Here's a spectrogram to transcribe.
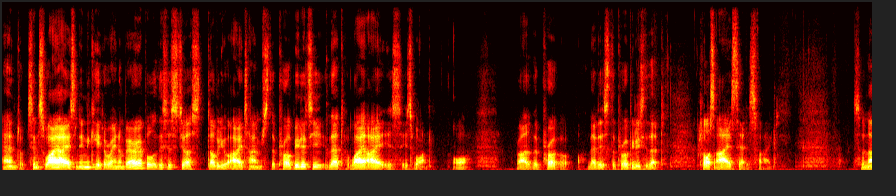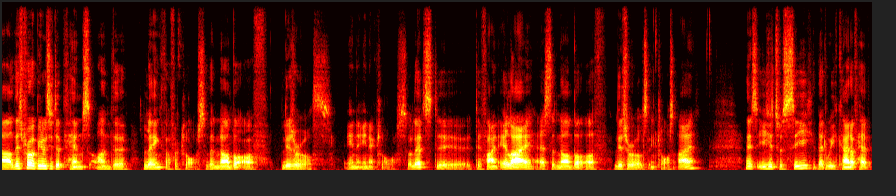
And since yi is an indicator random variable, this is just wi times the probability that yi is, is 1. Or rather, the pro that is the probability that clause i is satisfied. So now this probability depends on the length of a clause, so the number of literals in, in a clause. So let's de define li as the number of literals in clause i. Then it's easy to see that we kind of have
